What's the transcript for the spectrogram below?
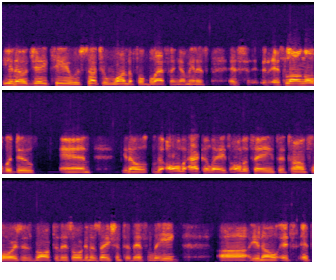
You know, JT, it was such a wonderful blessing. I mean, it's it's it's long overdue, and you know, the, all the accolades, all the things that Tom Flores has brought to this organization, to this league. Uh, you know, it's it's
